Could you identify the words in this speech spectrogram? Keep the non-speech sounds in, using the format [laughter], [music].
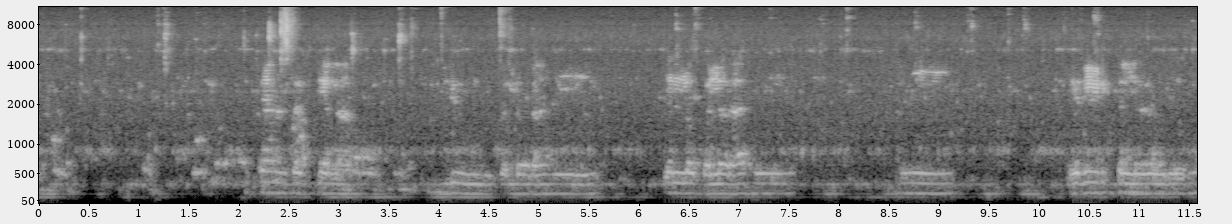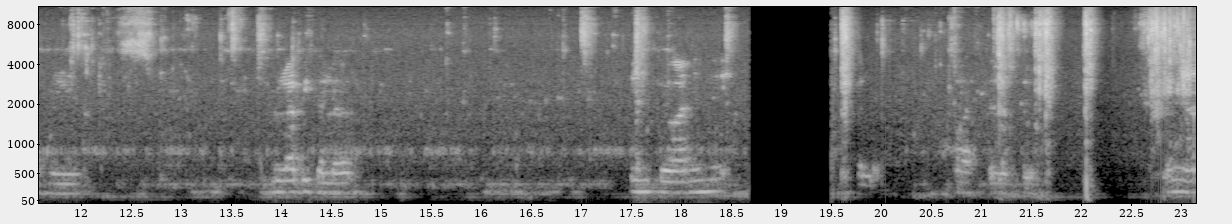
त्यानंतर त्याला ब्ल्यू कलर आहे. येल्लो कलर आणि रेड कलर आहे. गुलाबी कलर. पिंक आणि हे कलर. पाच कलरचे त्यांनी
